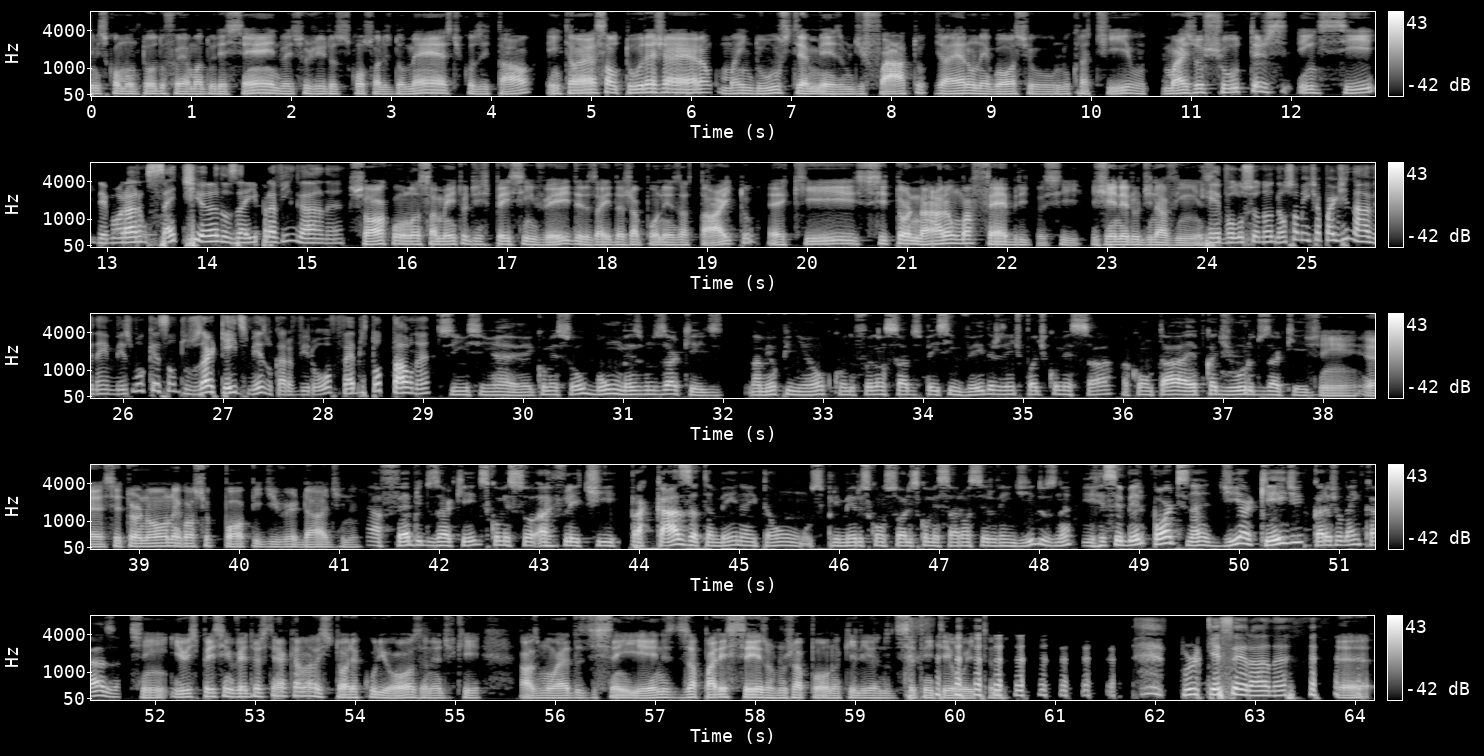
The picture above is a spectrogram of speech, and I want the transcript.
videogames como um todo foi amadurecendo, aí surgiram os consoles domésticos e tal. Então, a essa altura já era uma indústria mesmo, de fato, já era um negócio lucrativo. Mas os shooters em si. Demoraram sete anos aí para vingar, né? Só com o lançamento de Space Invaders aí da japonesa Taito é que se tornaram uma febre esse gênero de navinhas. E revolucionou não somente a parte de nave, né? Mesmo a questão dos arcades mesmo, cara, virou febre total, né? Sim, sim, é. Aí começou o boom mesmo dos arcades na minha opinião, quando foi lançado Space Invaders, a gente pode começar a contar a época de ouro dos arcades. Sim, é, se tornou um negócio pop de verdade, né? A febre dos arcades começou a refletir para casa também, né? Então, os primeiros consoles começaram a ser vendidos, né? E receber ports, né? De arcade, o cara jogar em casa. Sim, e o Space Invaders tem aquela história curiosa, né? De que as moedas de 100 ienes desapareceram no Japão naquele ano de 78. Né? Por que será, né? É.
